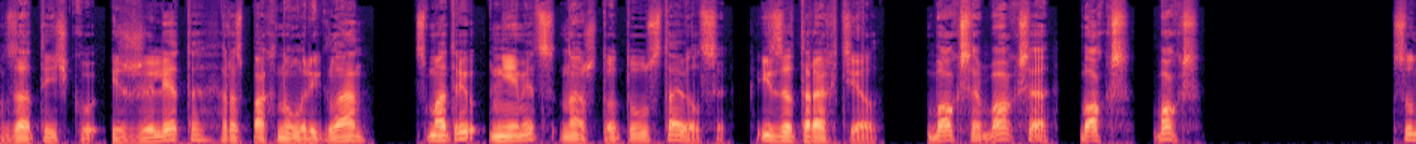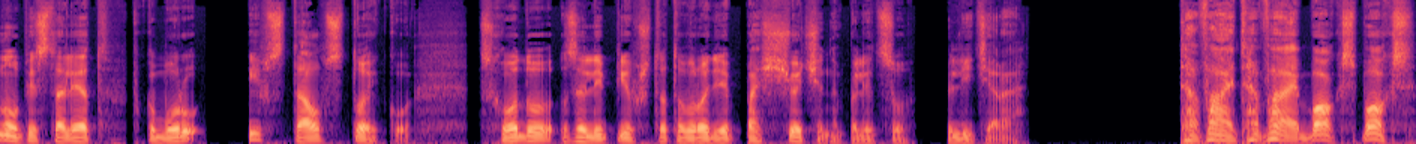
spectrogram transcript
затычку из жилета, распахнул реглан Смотрю, немец на что-то уставился и затарахтел. «Боксер, боксер, бокс, бокс!» Сунул пистолет в кобуру и встал в стойку, сходу залепив что-то вроде пощечины по лицу литера. «Давай, давай, бокс, бокс!»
